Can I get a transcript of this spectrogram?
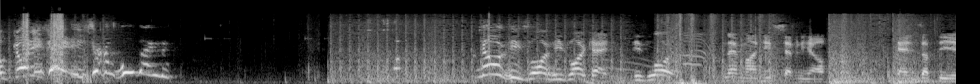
Oh god, he's in! He's trying to wallbang me! No! he's low, he's low, Kate. He's low. Never mind, he's 70 health. Kate, it's up to you.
